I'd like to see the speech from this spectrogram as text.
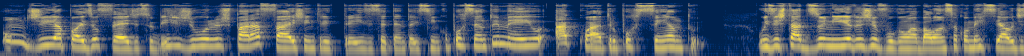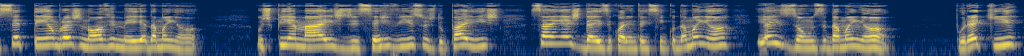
um dia após o Fed subir juros para a faixa entre 3,75% e meio a 4%. Os Estados Unidos divulgam a balança comercial de setembro às 9h30 da manhã. Os PMIs de serviços do país saem às 10h45 da manhã e às 11 da manhã. Por aqui,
